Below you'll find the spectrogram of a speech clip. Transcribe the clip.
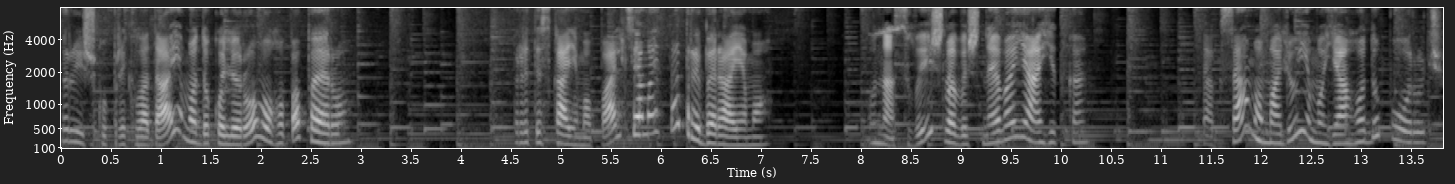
Кришку прикладаємо до кольорового паперу. Притискаємо пальцями та прибираємо. У нас вийшла вишнева ягідка. Так само малюємо ягоду поруч.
